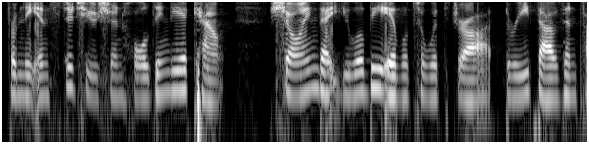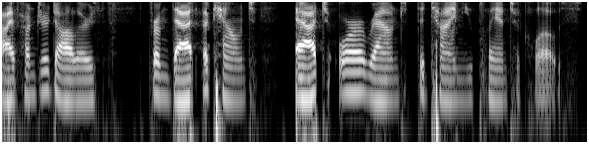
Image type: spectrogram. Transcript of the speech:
from the institution holding the account showing that you will be able to withdraw $3,500 from that account at or around the time you plan to close.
